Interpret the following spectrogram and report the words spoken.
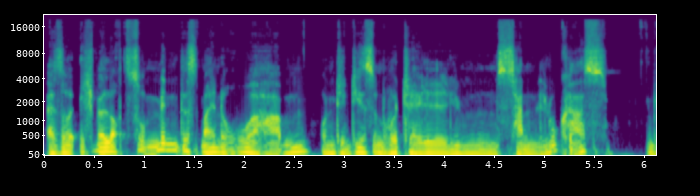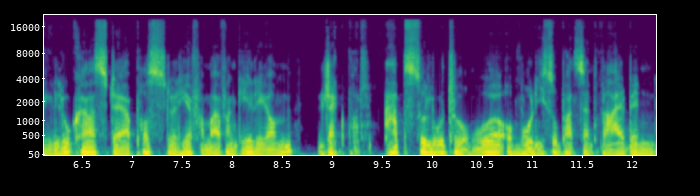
Also ich will doch zumindest meine Ruhe haben. Und in diesem Hotel San Lucas, wie Lukas, der Apostel hier vom Evangelium, Jackpot. Absolute Ruhe, obwohl ich super zentral bin.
